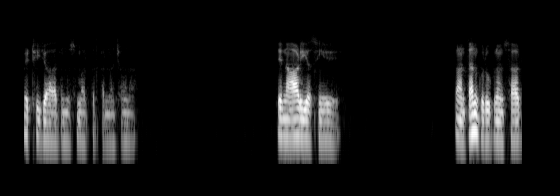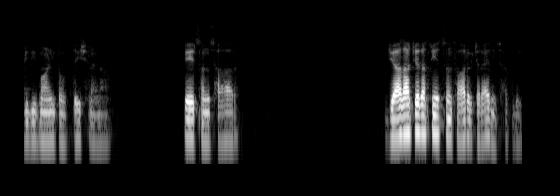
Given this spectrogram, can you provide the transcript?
ਮਿੱਠੀ ਯਾਦ ਨੂੰ ਸਮਰਪਿਤ ਕਰਨਾ ਚਾਹੁੰਦਾ ਤੇ ਨਾਲ ਹੀ ਅਸੀਂ ਇਹ ਧੰਨ ਧੰਨ ਗੁਰੂ ਗ੍ਰੰਥ ਸਾਹਿਬ ਜੀ ਦੀ ਬਾਣੀ ਤੋਂ ਉਪਦੇਸ਼ ਲੈਣਾ। ਕਿ ਸੰਸਾਰ, ਜ਼ਿਆਦਾ ਚਿਰ ਅਸੀਂ ਇਸ ਸੰਸਾਰ ਵਿੱਚ ਰਹਿ ਨਹੀਂ ਸਕਦੇ।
